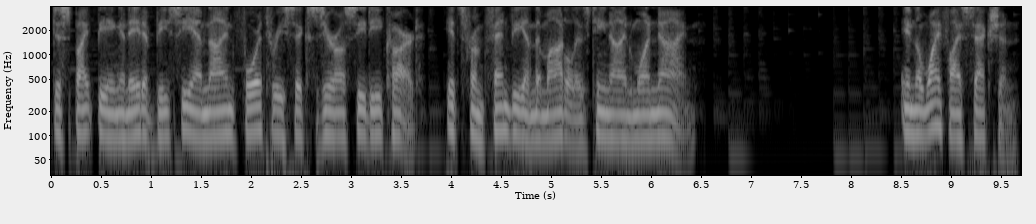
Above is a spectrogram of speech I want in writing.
despite being a native BCM94360 CD card, it's from Fenvi and the model is T919. In the Wi-Fi section,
